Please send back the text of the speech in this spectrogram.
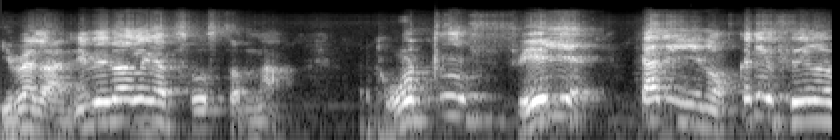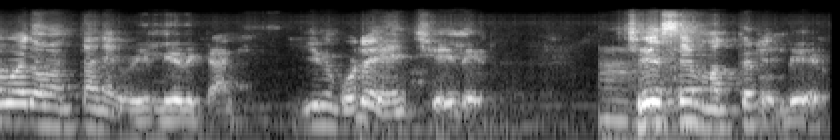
ఇవాళ అన్ని విధాలుగా చూస్తున్నా టోటల్ ఫెయిలియర్ కానీ ఈయన ఒక్కడే ఫెయిల్ అవ్వడం అంతా నేను వెళ్ళలేదు కానీ ఈయన కూడా ఏం చేయలేదు. చేసే మంత్రులు లేరు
